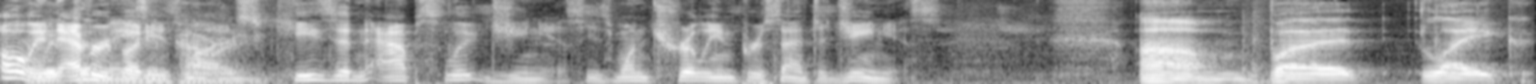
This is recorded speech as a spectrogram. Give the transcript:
Oh, in everybody's mind, he's an absolute genius. He's one trillion percent a genius. Um, but like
